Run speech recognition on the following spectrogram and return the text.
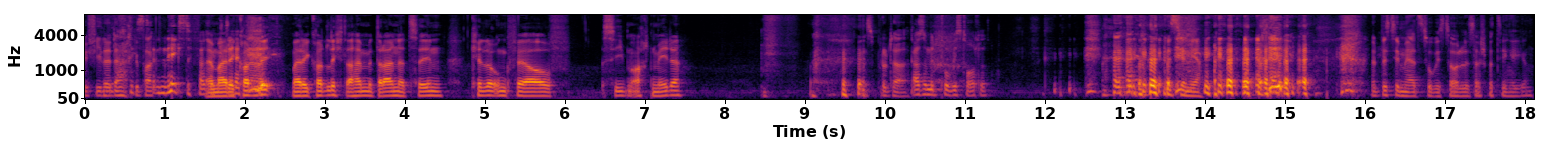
wie viel er da Das ist gepackt der nächste Ja, mein, Verrückte. Rekord, li- mein Rekord liegt daheim mit 310 Kilo ungefähr auf 7, 8 Meter. Das ist brutal. Also mit Tobis Tortel. Ein bisschen mehr. Mit ein bisschen mehr als Tobis Todel ist er spazieren gegangen.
